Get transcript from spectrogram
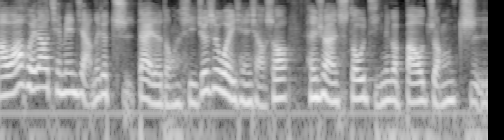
好，我要回到前面讲那个纸袋的东西，就是我以前小时候很喜欢收集那个包装纸，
